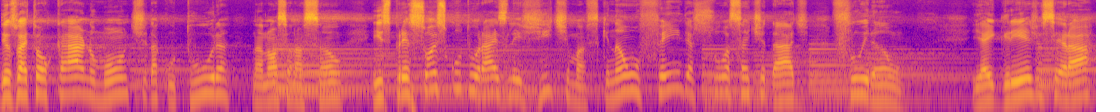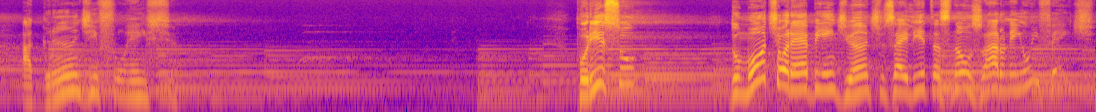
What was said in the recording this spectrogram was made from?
Deus vai tocar no monte da cultura, na nossa nação, e expressões culturais legítimas que não ofendem a sua santidade fluirão, e a igreja será a grande influência. Por isso, do Monte Horebe em diante, os israelitas não usaram nenhum enfeite.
